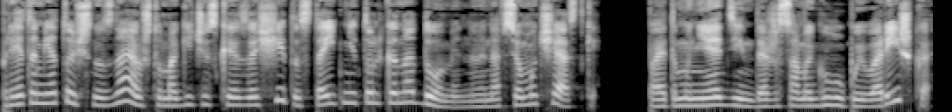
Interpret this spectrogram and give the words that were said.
При этом я точно знаю, что магическая защита стоит не только на доме, но и на всем участке. Поэтому ни один, даже самый глупый воришка,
